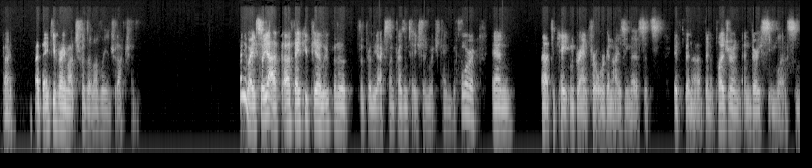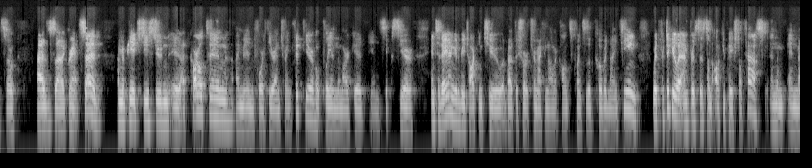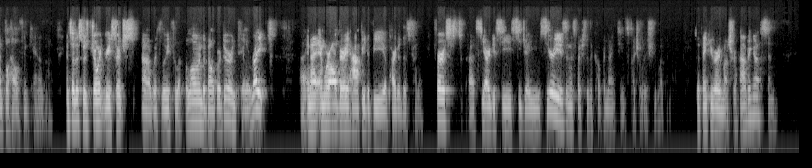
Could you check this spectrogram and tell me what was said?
but, but thank you very much for the lovely introduction. Anyway, so yeah, uh, thank you, Pierre-Loup, for the for the excellent presentation which came before. And uh, to Kate and Grant for organizing this. It's it's been a been a pleasure and, and very seamless. And so, as uh, Grant said, I'm a PhD student at Carleton. I'm in fourth year, entering fifth year, hopefully in the market in sixth year. And today I'm going to be talking to you about the short-term economic consequences of COVID-19 with particular emphasis on occupational tasks and, the, and mental health in Canada. And so this was joint research uh, with Louis-Philippe Lalonde, Abel Brodeur, and Taylor Wright. Uh, and, I, and we're all very happy to be a part of this kind of first uh, CRDC CJE series, and especially the COVID-19 special issue webinar. So thank you very much for having us, and,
